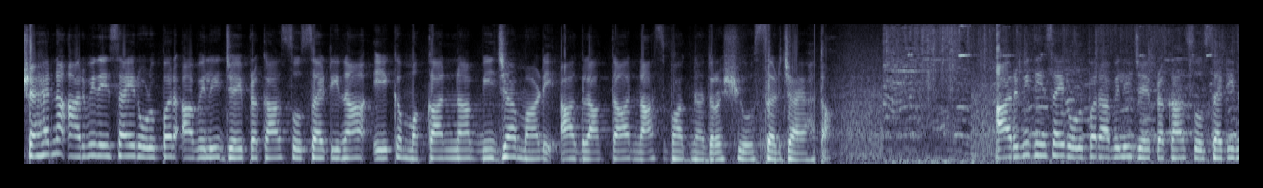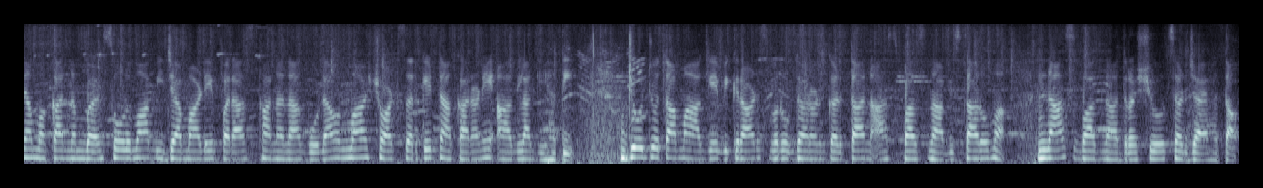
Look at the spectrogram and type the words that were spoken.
શહેરના આરવી દેસાઈ રોડ પર આવેલી જયપ્રકાશ સોસાયટીના એક મકાનના બીજા માળે આગ લાગતા નાસભાગના દ્રશ્યો સર્જાયા હતા. આરવી દેસાઈ રોડ પર આવેલી જયપ્રકાશ સોસાયટીના મકાન નંબર સોળમાં બીજા માળે ફરાસખાનાના ગોડાઉનમાં શોર્ટ સર્કિટના કારણે આગ લાગી હતી. જોતજોતામાં આગે વિકરાળ સ્વરૂપ ધારણ કરતા આસપાસના વિસ્તારોમાં નાસભાગના દ્રશ્યો સર્જાયા હતા.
